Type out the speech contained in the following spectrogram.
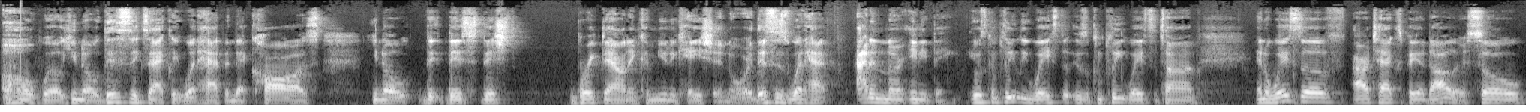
oh well you know this is exactly what happened that caused you know th- this this breakdown in communication or this is what happened i didn't learn anything it was completely wasted it was a complete waste of time and a waste of our taxpayer dollars so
